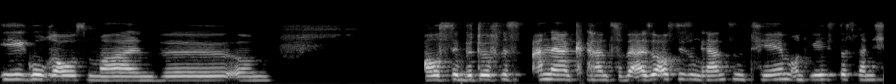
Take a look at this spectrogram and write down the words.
Ego rausmalen will. Ähm, aus dem Bedürfnis anerkannt zu werden, also aus diesen ganzen Themen. Und wie ist das, wenn ich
